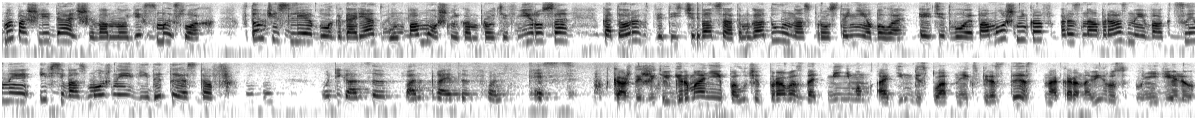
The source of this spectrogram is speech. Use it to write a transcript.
Мы пошли дальше во многих смыслах. В том числе благодаря двум помощникам против вируса, которых в 2020 году у нас просто не было. Эти двое помощников – разнообразные вакцины и всевозможные виды тестов. Каждый житель Германии получит право сдать минимум один бесплатный экспресс-тест на коронавирус в неделю.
